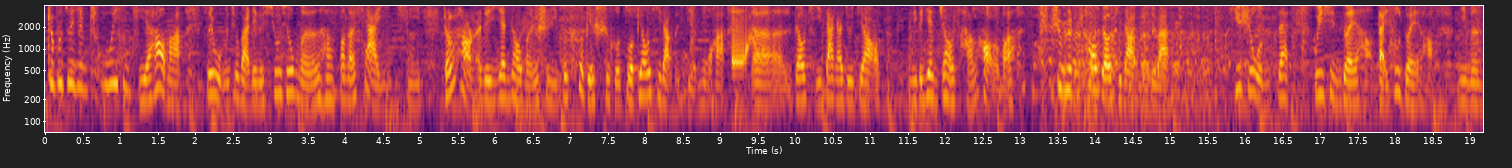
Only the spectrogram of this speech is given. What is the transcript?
这不最近出微信企业号嘛？所以我们就把这个羞羞门哈放到下一期，正好呢，这艳照门是一个特别适合做标题党的节目哈。呃，标题大概就叫你的艳照藏好了吗？是不是超标题党的，对吧？其实我们在微信端也好，百度端也好，你们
